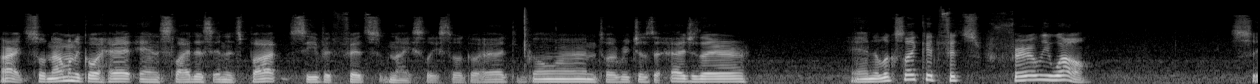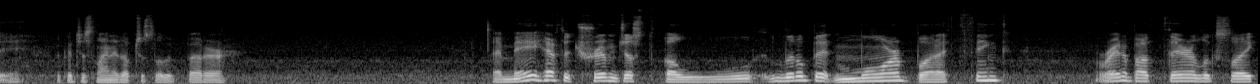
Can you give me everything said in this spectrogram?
Alright, so now I'm going to go ahead and slide this in its spot, see if it fits nicely. So go ahead, keep going until it reaches the edge there. And it looks like it fits fairly well. Let's see I could just line it up just a little bit better. I may have to trim just a little bit more, but I think right about there looks like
